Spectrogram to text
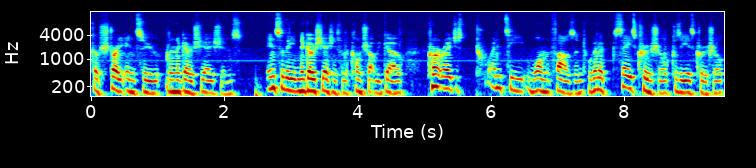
go straight into the negotiations. Into the negotiations for the contract we go. Current rate is 21,000. We're going to say he's crucial because he is crucial.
